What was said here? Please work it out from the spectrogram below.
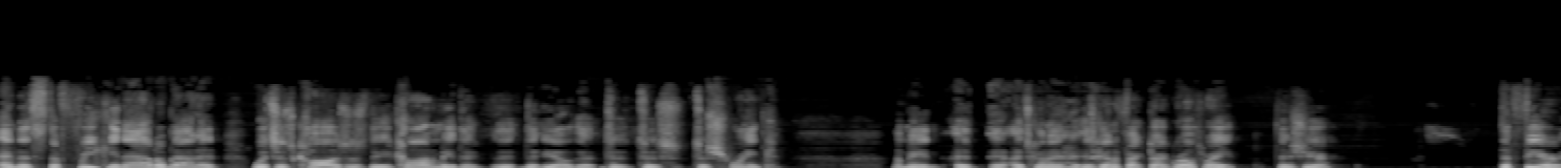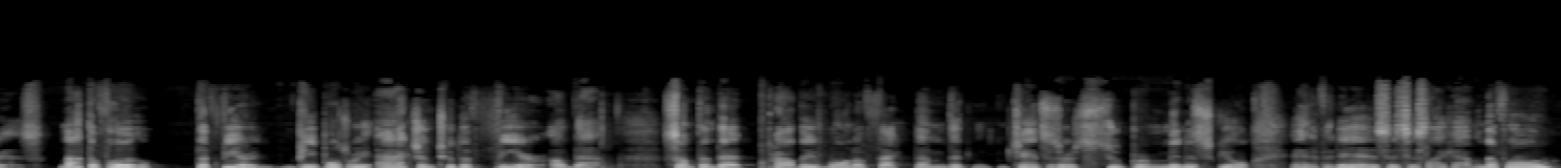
and it's the freaking out about it which is causes the economy to, the, you know, the, to, to to shrink. I mean, it, it's going to it's going to affect our growth rate this year. The fear is not the flu. The fear, people's reaction to the fear of that something that probably won't affect them. The chances are super minuscule, and if it is, it's just like having the flu.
